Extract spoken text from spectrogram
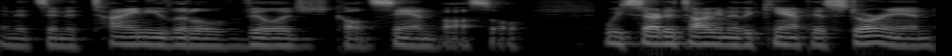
and it's in a tiny little village called Sandbostel. We started talking to the camp historian,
